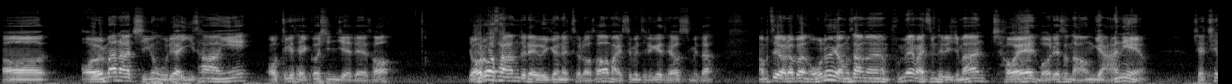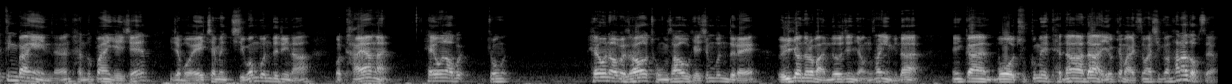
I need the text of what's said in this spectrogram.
어 얼마나 지금 우리가 이 상황이 어떻게 될 것인지에 대해서 여러 사람들의 의견을 들어서 말씀을 드리게 되었습니다. 아무튼 여러분 오늘 영상은 분명히 말씀드리지만 저의 머리에서 나온 게 아니에요. 제 채팅방에 있는 단톡방에 계신 이제 뭐 HMN 직원분들이나 뭐 다양한 해운업 종 해운업에서 종사하고 계신 분들의 의견으로 만들어진 영상입니다. 그러니까 뭐 주금이 대단하다 이렇게 말씀하신 건 하나도 없어요.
